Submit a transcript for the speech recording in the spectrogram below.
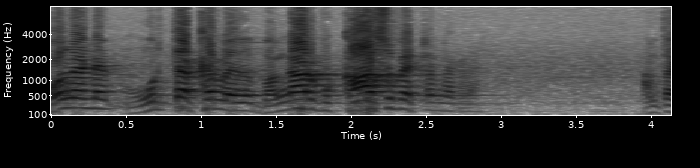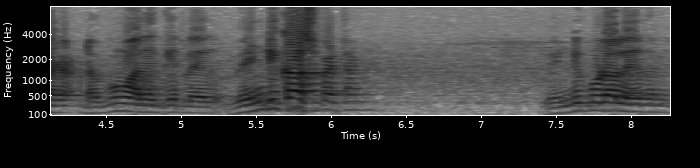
ఓన్లండి మూర్తి అక్కర్లేదు. బంగారపు కాసు పెట్టండి అక్కడ. అంత డబ్బు మా దగ్గర లేదు. వెండి కాసు పెట్టండి. వెండి కూడా లేదండి.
